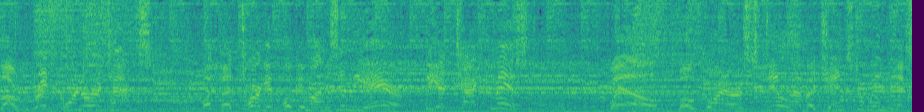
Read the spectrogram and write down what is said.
The red corner attacks, but the target Pokemon is in the air. The attack missed. Well, both corners still have a chance to win this.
